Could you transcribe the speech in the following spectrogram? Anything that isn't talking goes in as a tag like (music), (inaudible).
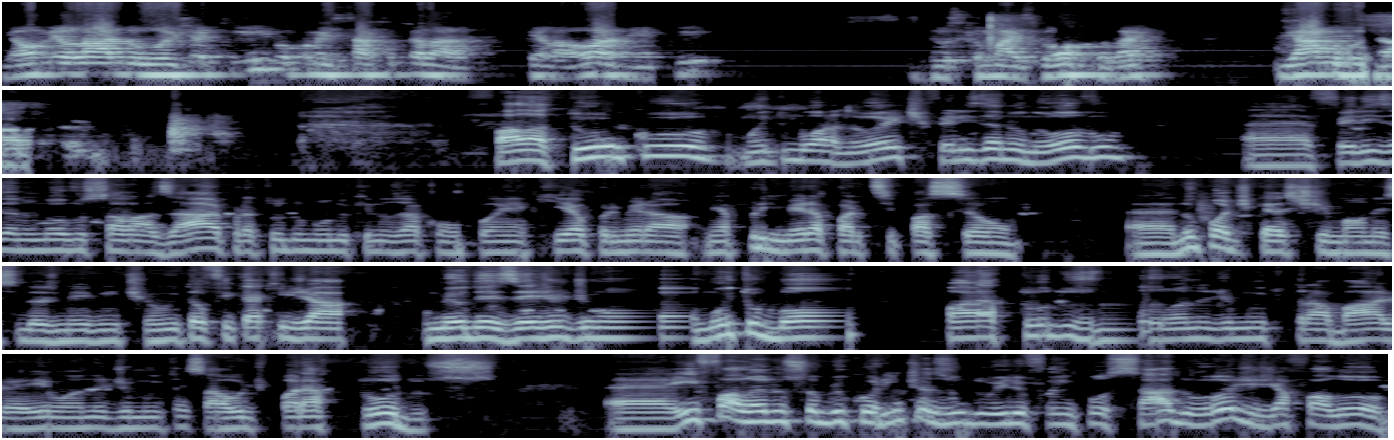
E ao meu lado hoje aqui, vou começar aqui pela, pela ordem aqui, dos que eu mais gosto, vai. Iago Rudala. Fala, Turco. Muito boa noite. Feliz ano novo. É, feliz ano novo, Salazar, para todo mundo que nos acompanha aqui. É a primeira, minha primeira participação é, no podcast Timão nesse 2021. Então fica aqui já o meu desejo de um ano muito bom para todos, um ano de muito trabalho aí, um ano de muita saúde para todos. É, e falando sobre o Corinthians, o Duílio foi empossado hoje, já falou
